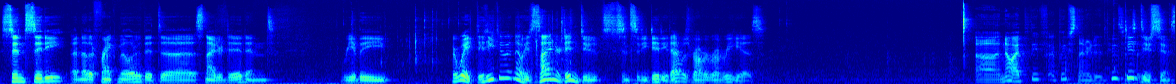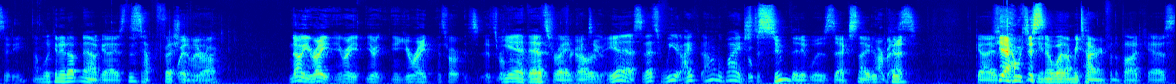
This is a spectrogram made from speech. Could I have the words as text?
Sin City, another Frank Miller that uh, Snyder did, and really. Or wait, did he do it? No, his designer didn't do Sin City, did he? That was Robert Rodriguez. Uh, no, I believe I believe Snyder did. Who Sin did City. do Sin City? I'm looking it up now, guys. This is how professional Wait, am I wrong? are. No, you're right. You're right. You're you're right. It's Robert. It's, it's Robert. Yeah, Rodriguez. that's right. Robert, yeah, so that's weird. I, I don't know why. I just Oops. assumed that it was Zack Snyder Our because, guys, Yeah, we just- you know what? I'm retiring from the podcast.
